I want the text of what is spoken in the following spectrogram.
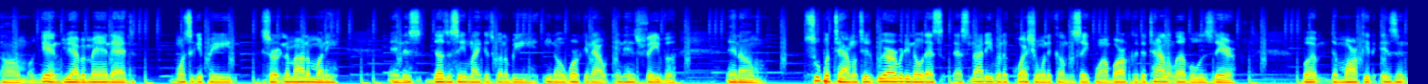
Um, again, you have a man that wants to get paid a certain amount of money, and this doesn't seem like it's going to be, you know, working out in his favor. And um, super talented. We already know that's that's not even a question when it comes to Saquon Barkley. The talent level is there but the market isn't.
